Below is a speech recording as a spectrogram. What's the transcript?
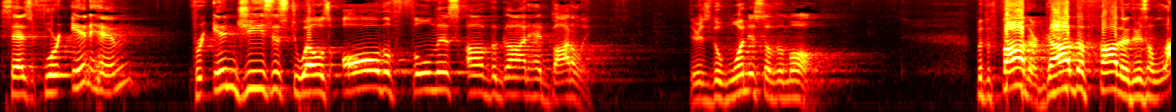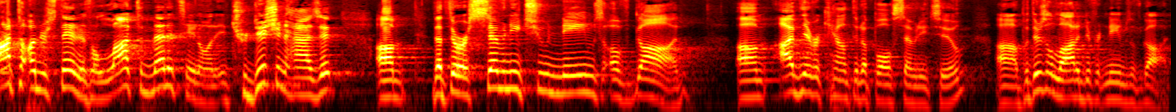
says, For in him, for in Jesus dwells all the fullness of the Godhead bodily. There is the oneness of them all. But the Father, God the Father, there's a lot to understand, there's a lot to meditate on. And tradition has it um, that there are 72 names of God. Um, I've never counted up all 72, uh, but there's a lot of different names of God,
